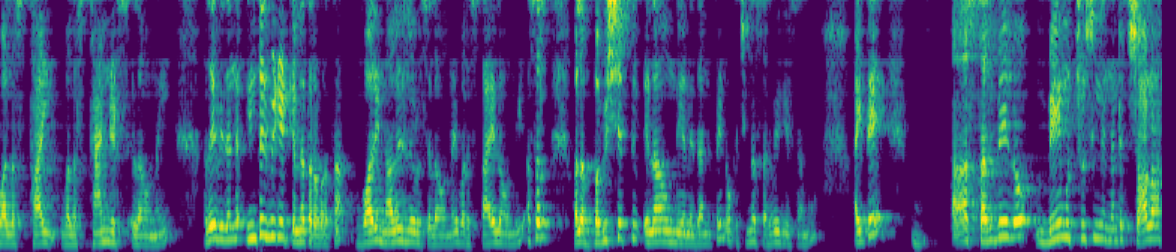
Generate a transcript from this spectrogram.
వాళ్ళ స్థాయి వాళ్ళ స్టాండర్డ్స్ ఎలా ఉన్నాయి? అదేవిధంగా ఇంటర్మీడియట్కి వెళ్ళిన తర్వాత వారి నాలెడ్జ్ లెవెల్స్ ఎలా ఉన్నాయి? వారి స్థాయిలో ఉంది. అసలు వాళ్ళ భవిష్యత్తు ఎలా ఉంది అనే దానిపైన ఒక చిన్న సర్వే చేశాము. అయితే ఆ సర్వేలో మేము చూసింది ఏంటంటే చాలా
